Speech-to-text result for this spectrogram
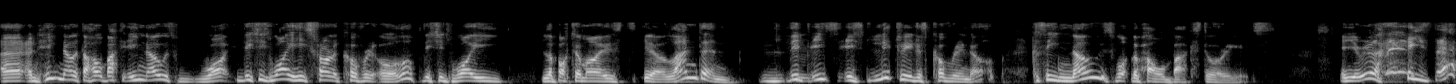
Uh, and he knows the whole back. He knows why. This is why he's trying to cover it all up. This is why he lobotomized, you know, Landon. It- Mm. he's, he's literally just covering it up because he knows what the whole backstory is. And you realize he's there.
